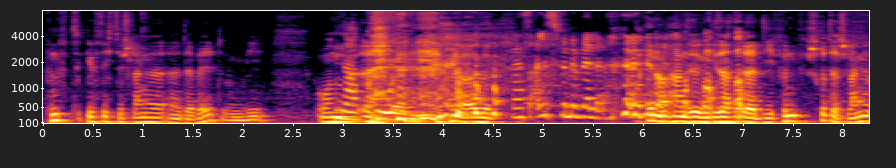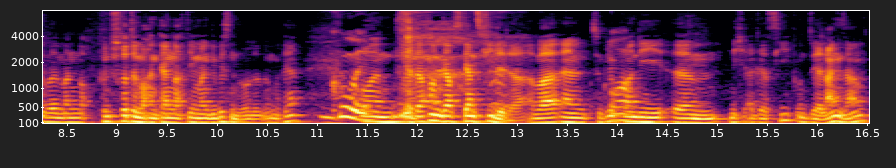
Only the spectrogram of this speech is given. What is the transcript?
fünft giftigste Schlange äh, der Welt irgendwie. Und, Na cool. äh, genau, also, das ist alles für eine Welle. genau, haben sie irgendwie gesagt, äh, die Fünf-Schritte-Schlange, weil man noch fünf Schritte machen kann, nachdem man gebissen wurde, ungefähr. Cool. Und äh, davon gab es ganz viele da. Aber äh, zum Glück oh. waren die ähm, nicht aggressiv und sehr langsam.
